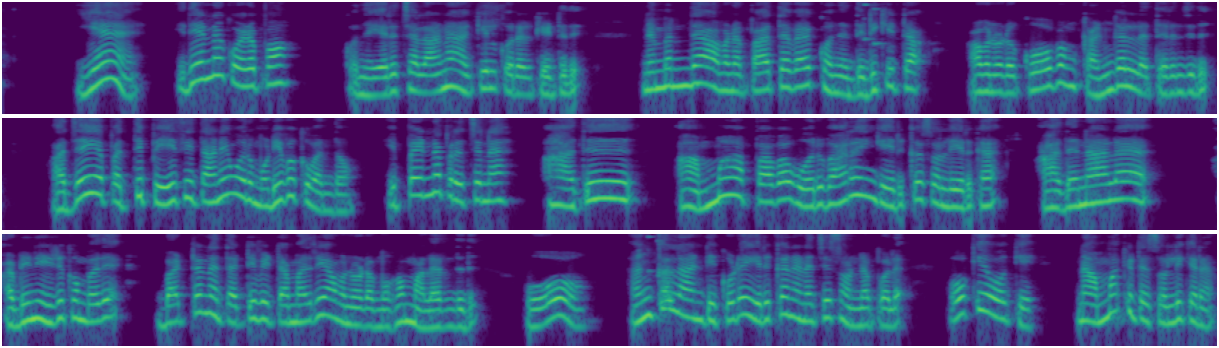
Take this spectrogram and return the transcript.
ஏன்? இது என்ன குழப்பம்? கொஞ்சம் எரிச்சலான அகில் குரல் கேட்டது. நிமிர்ந்து அவனை பார்த்தவ கொஞ்சம் திடுக்கிட்டா. அவனோட கோபம் கண்கள்ல தெரிஞ்சுது. அஜய பத்தி பேசித்தானே ஒரு முடிவுக்கு வந்தோம். இப்ப என்ன பிரச்சனை? அது அம்மா அப்பாவை ஒரு வாரம் இங்க இருக்க சொல்லியிருக்கேன். அதனால அப்படின்னு இழுக்கும்போதே பட்டனை தட்டி விட்ட மாதிரி அவனோட முகம் மலர்ந்தது. ஓ அங்கிள் ஆண்டி கூட இருக்க நினைச்சு சொன்ன போல. ஓகே ஓகே நான் அம்மா கிட்ட சொல்லிக்கிறேன்.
